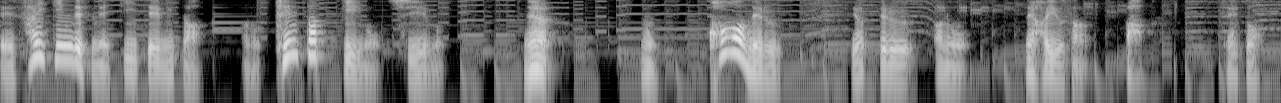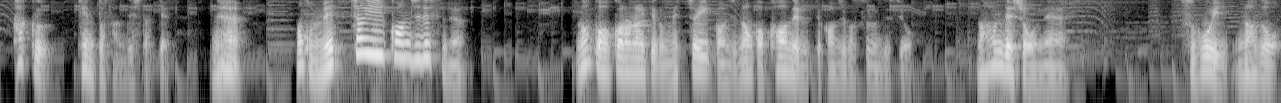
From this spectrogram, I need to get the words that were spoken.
えー、最近ですね、聞いてみた、あの、ケンタッキーの CM。ね。うん。カーネルやってる、あの、ね、俳優さん。あ、えっ、ー、と、各ケントさんでしたっけ？ね。なんかめっちゃいい感じですね。なんかわからないけどめっちゃいい感じ。なんかカーネルって感じがするんですよ。なんでしょうね。すごい謎。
